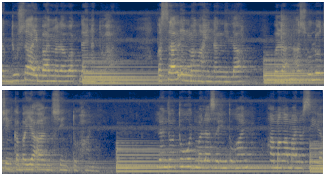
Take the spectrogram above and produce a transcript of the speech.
nagdusa iban malawak dahil natuhan. Pasal in mga hinang nila, wala na asulot sin kabayaan sin tuhan. Lando tuhod mala sa intuhan, ha mga manusia.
